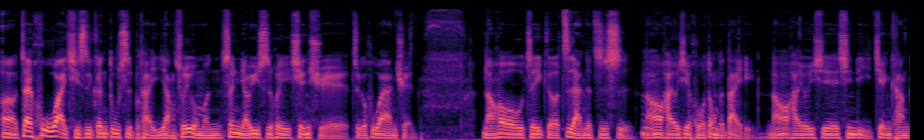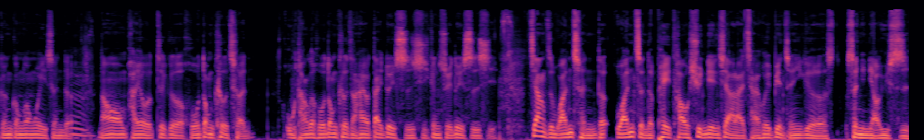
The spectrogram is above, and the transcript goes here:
呃，在户外其实跟都市不太一样，所以我们森林疗愈师会先学这个户外安全，然后这个自然的知识，然后还有一些活动的带领，然后还有一些心理健康跟公共卫生的，然后还有这个活动课程，五堂的活动课程，还有带队实习跟随队实习，这样子完成的完整的配套训练下来，才会变成一个森林疗愈师。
